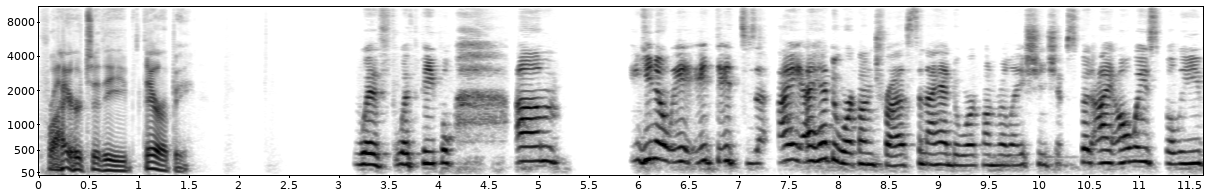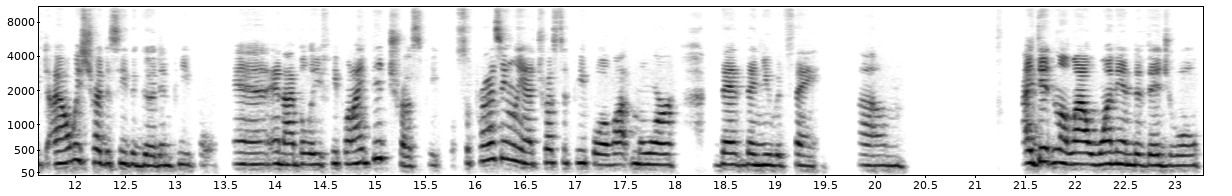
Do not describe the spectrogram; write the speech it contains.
prior to the therapy with with people um you know it, it, it's I, I had to work on trust and i had to work on relationships but i always believed i always tried to see the good in people and and i believe people and i did trust people. Surprisingly i trusted people a lot more than than you would think. Um i didn't allow one individual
